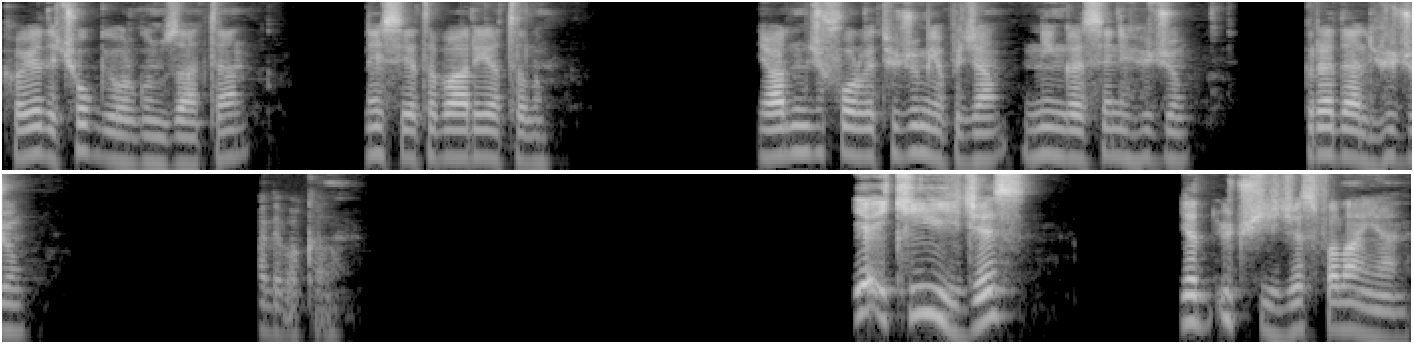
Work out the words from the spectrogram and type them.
Kayode çok yorgun zaten. Neyse Yatabare'yi atalım. Yardımcı forvet hücum yapacağım. Ninga seni hücum. Gradel hücum. Hadi bakalım. Ya 2'yi yiyeceğiz ya 3 yiyeceğiz falan yani.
